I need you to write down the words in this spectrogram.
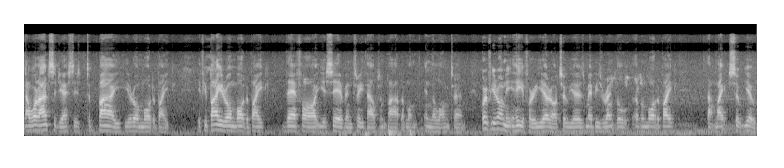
Now what I'd suggest is to buy your own motorbike. If you buy your own motorbike therefore you're saving 3,000 baht a month in the long term. But if you're only here for a year or two years, maybe it's rental of a motorbike, that might suit you.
